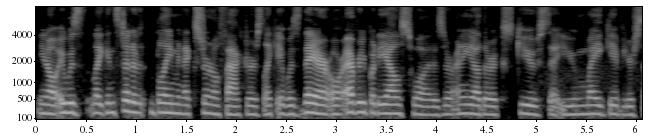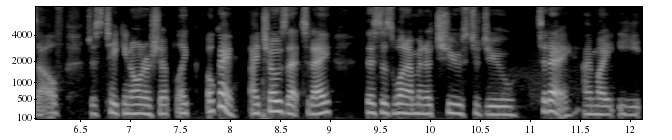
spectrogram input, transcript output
you know, it was like instead of blaming external factors like it was there or everybody else was or any other excuse that you may give yourself, just taking ownership like, okay, I chose that today. This is what I'm going to choose to do today. I might eat,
